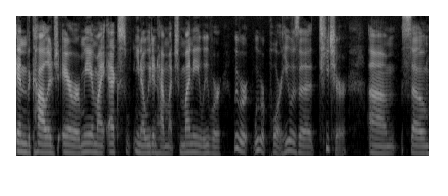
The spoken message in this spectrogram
in the college era. Me and my ex, you know, we didn't have much money. We were we were we were poor. He was a teacher, um, so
